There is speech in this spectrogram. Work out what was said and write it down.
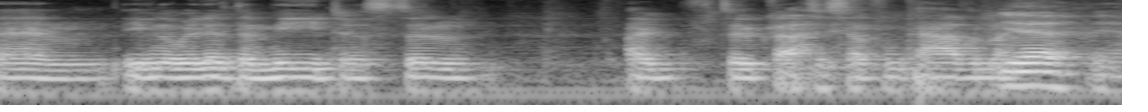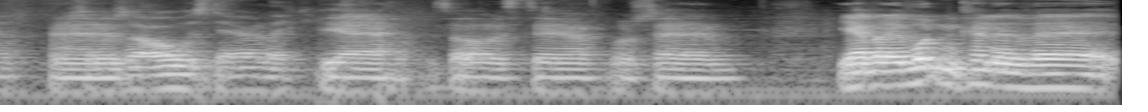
um, even though we lived in Meath, it was still I still class myself from Cavan. Like, yeah, yeah. so it Um, was always there, like. yeah, it's always there. But um, yeah, but I wouldn't kind of uh,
